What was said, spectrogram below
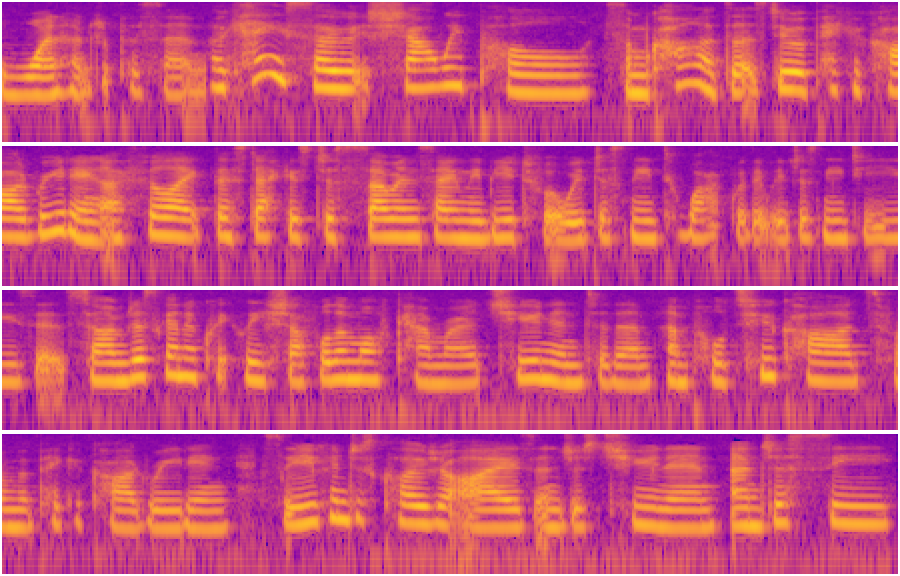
100%. Okay, so shall we pull some cards? Let's do a pick a card reading. I feel like this deck is just so insanely beautiful. We just need to work with it. We just need to use it. So I'm just going to quickly shuffle them off camera, tune into them and pull two cards from a pick a card reading. So you can just close your eyes and just tune in and just see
